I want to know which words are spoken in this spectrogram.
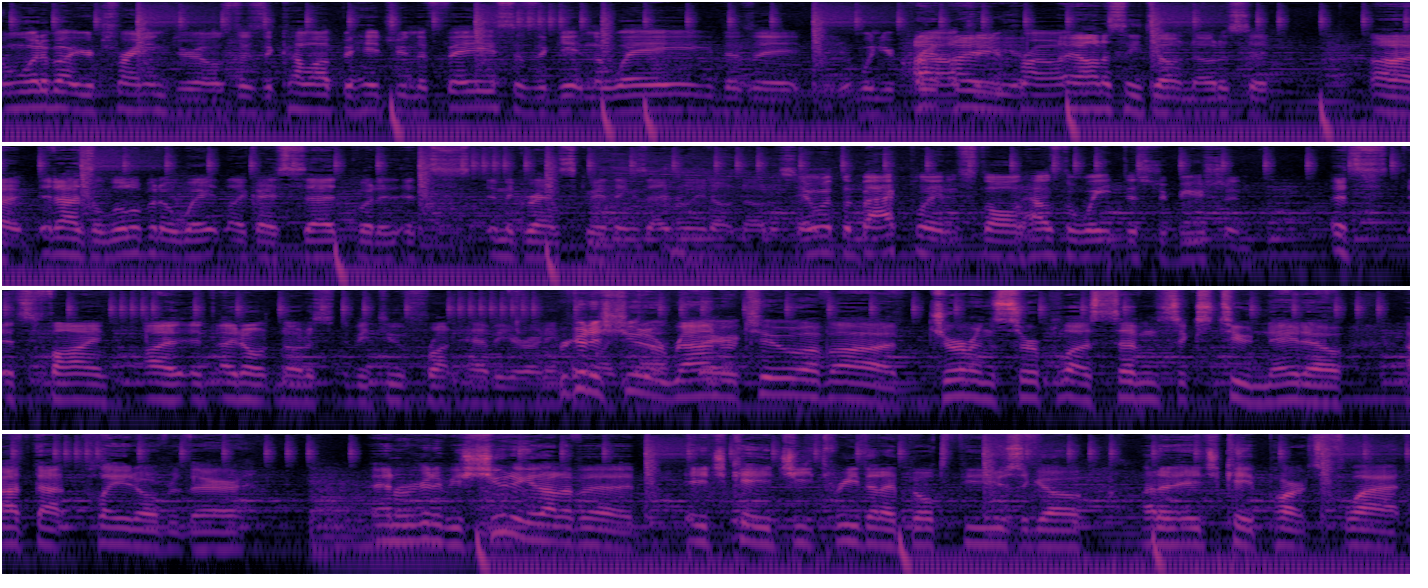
And what about your training drills? Does it come up and hit you in the face? Does it get in the way? Does it when you're I, crouching, you're I, prone? I honestly don't notice it. Uh, it has a little bit of weight, like I said, but it, it's in the grand scheme of things, I really don't notice It. and with the back plate installed, how's the weight distribution? It's it's fine. I it, I don't notice it to be too front heavy or anything. We're gonna like shoot a round Fair. or two of uh, German surplus 762 NATO at that plate over there. And we're gonna be shooting it out of a HK G3 that I built a few years ago at an HK Parts flat.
